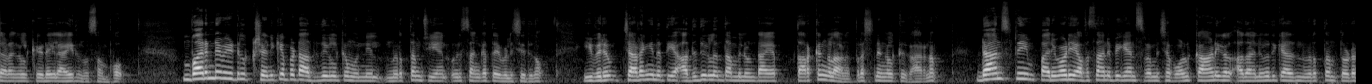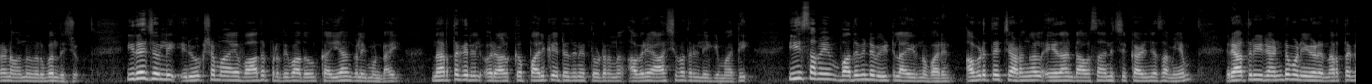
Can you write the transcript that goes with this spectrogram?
ചടങ്ങുകൾക്കിടയിലായിരുന്നു സംഭവം. വരന്റെ വീട്ടിൽ ക്ഷണിക്കപ്പെട്ട അതിഥികൾക്ക് മുന്നിൽ നൃത്തം ചെയ്യാൻ ഒരു സംഘത്തെ വിളിച്ചിരുന്നു. ഇവരും ചടങ്ങിനെത്തിയ അതിഥികളും തമ്മിലുണ്ടായ തർക്കങ്ങളാണ് പ്രശ്നങ്ങൾക്ക് കാരണം. ഡാൻസ് ടീം പരിപാടി അവസാനിപ്പിക്കാൻ ശ്രമിച്ചപ്പോൾ കാണികൾ അത് അനുവദിക്കാതെ നൃത്തം തുടരണമെന്ന് നിർബന്ധിച്ചു. ഇതേ ചൊല്ലി രൂക്ഷമായ വാദപ്രതിവാദവും കയ്യാങ്കളിയും ഉണ്ടായി. നർത്തകരിൽ ഒരാൾക്ക് പരിക്കേറ്റതിനെ തുടർന്ന് അവരെ ആശുപത്രിയിലേക്ക് മാറ്റി. ഈ സമയം വധുവിന്റെ വീട്ടിലായിരുന്നു വരൻ. അവിടുത്തെ ചടങ്ങുകൾ ഏതാണ്ട് അവസാനിച്ച് കഴിഞ്ഞ സമയം രാത്രി രണ്ട് മണിയോടെ നർത്തക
